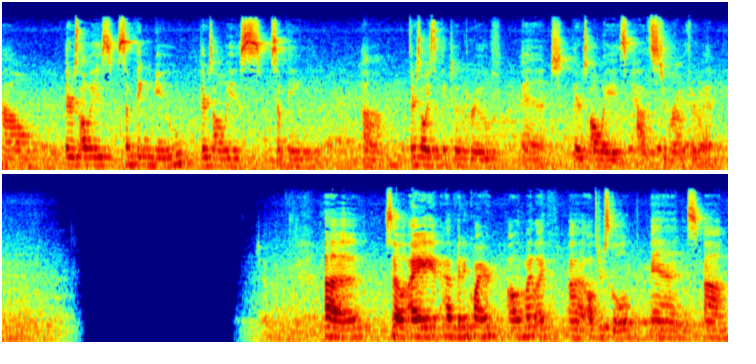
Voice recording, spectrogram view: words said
how there's always something new. There's always something. Um, there's always something to improve, and there's always paths to grow through it. Uh, so I have been in choir all of my life, uh, all through school, and um,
